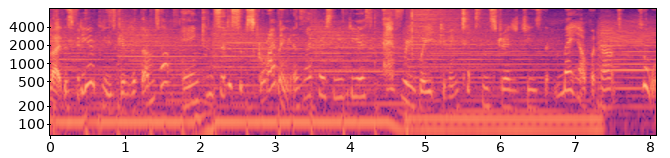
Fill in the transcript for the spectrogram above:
Like this video, please give it a thumbs up and consider subscribing as I post new videos every week giving tips and strategies that may help enhance your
